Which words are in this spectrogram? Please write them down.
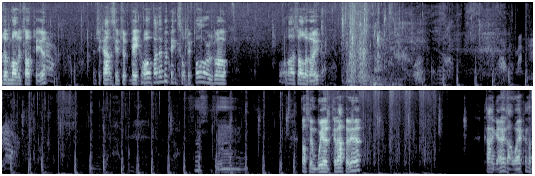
Was a Molotov here, which I can't seem to pick up. I never picked up before as well. What that's all about. Nothing weird can happen here. Can't go that way, can I?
